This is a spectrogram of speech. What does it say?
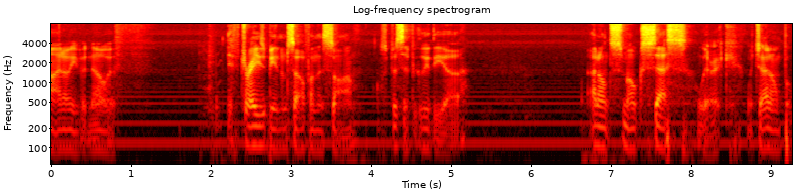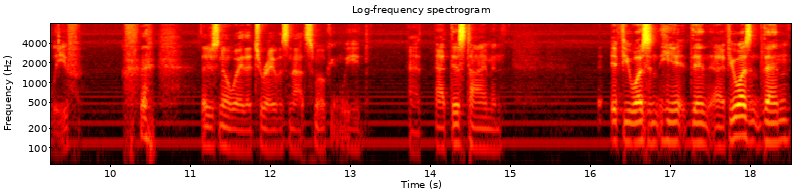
I don't even know if if Dre's being himself on this song, specifically the uh, "I don't smoke cess" lyric, which I don't believe. There's no way that Dre was not smoking weed at, at this time, and if he wasn't he then uh, if he wasn't then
